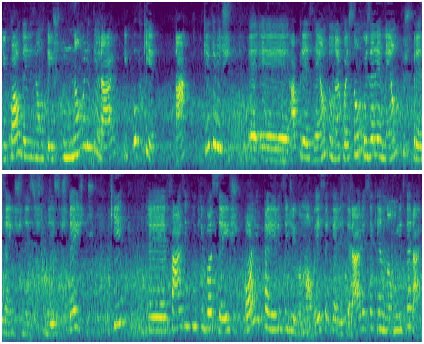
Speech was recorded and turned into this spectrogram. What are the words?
e qual deles é um texto não literário e por quê, tá? O que, que eles é, é, apresentam né, quais são os elementos presentes nesses, nesses textos que é, fazem com que vocês olhem para eles e digam, não, esse aqui é literário, esse aqui é não literário.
